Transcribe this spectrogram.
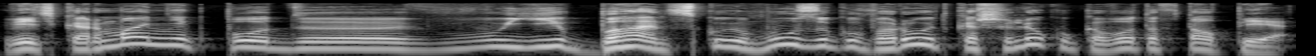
Ведь карманник под э, уебанскую музыку ворует кошелек у кого-то в толпе.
